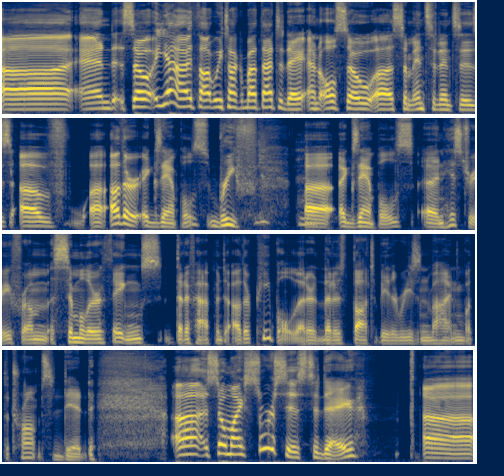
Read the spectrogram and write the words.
Uh, and so, yeah, I thought we'd talk about that today and also uh, some incidences of uh, other examples, brief uh, examples in history from similar things that have happened to other people that are that is thought to be the reason behind what the Tromps did. Uh, so my sources today uh,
